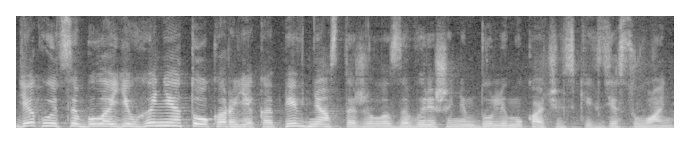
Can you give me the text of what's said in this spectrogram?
Дякую. Це була Євгенія Токар, яка півдня стежила за вирішенням долі мукачівських з'ясувань.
